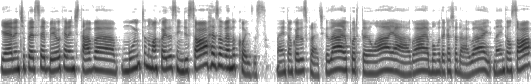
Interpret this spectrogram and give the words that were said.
E aí a gente percebeu que a gente estava muito numa coisa assim, de só resolvendo coisas. Né? Então, coisas práticas. Ah, o portão, ah, a água, ah, a bomba da caixa d'água. Ah, né? Então, só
